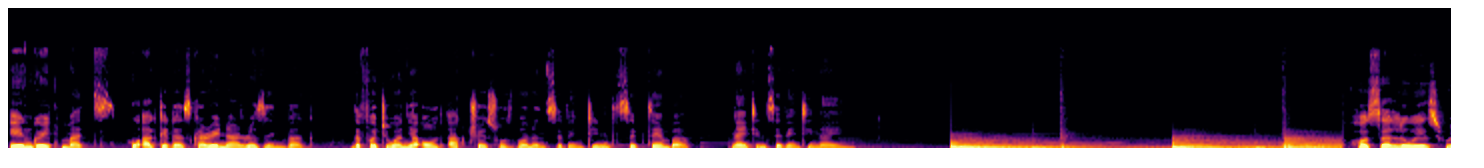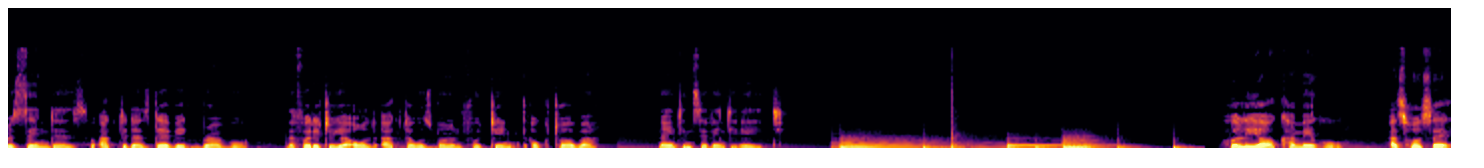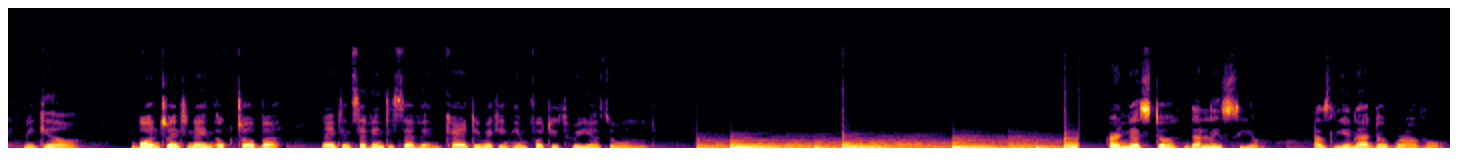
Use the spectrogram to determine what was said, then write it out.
Ingrid Martz, who acted as Karina Rosenberg, the 41-year-old actress was born on 17th September 1979. Jose Luis Resendez, who acted as David Bravo, the 42-year-old actor was born on 14th October 1978. Julio Camejo as Jose Miguel, born 29 October 1977, currently making him 43 years old. Ernesto D'Alessio as Leonardo Bravo,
